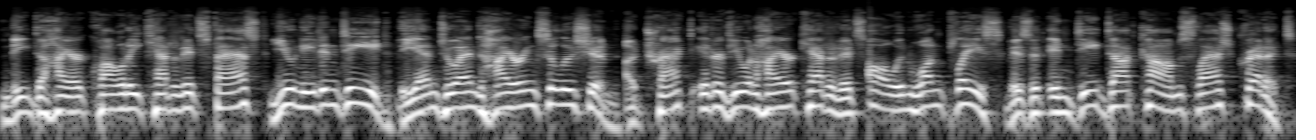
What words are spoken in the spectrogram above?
Need to hire quality candidates fast? You need Indeed, the end-to-end hiring solution. Attract, interview, and hire candidates all in one place. Visit Indeed.com slash credit.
